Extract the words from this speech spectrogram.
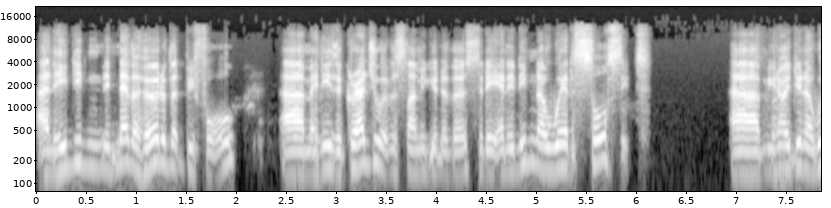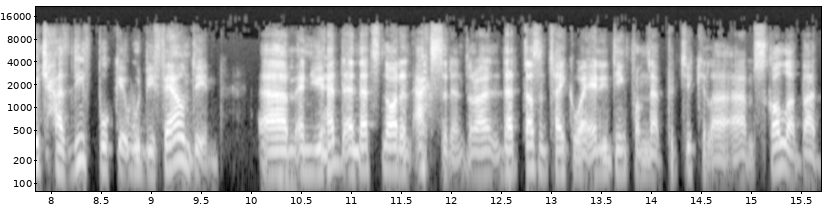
And he didn't, he'd never heard of it before. Um, and he's a graduate of Islamic University and he didn't know where to source it um, you know, you know which hadith book it would be found in. Um, and you had, and that's not an accident. Right? That doesn't take away anything from that particular um, scholar, but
